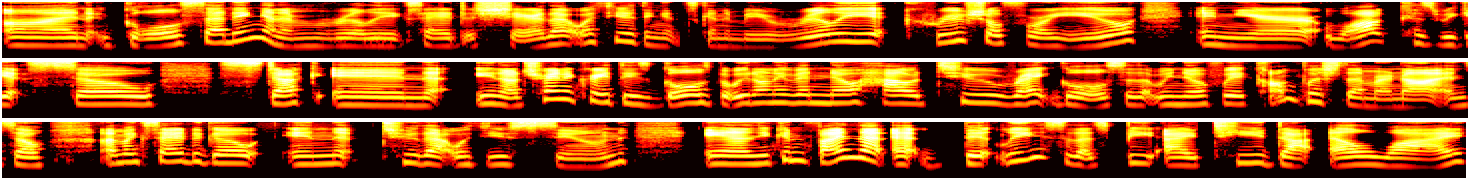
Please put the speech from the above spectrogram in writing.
on goal setting, and I'm really excited to share that with you. I think it's going to be really crucial for you in your walk because we get so stuck in, you know, trying to create these goals, but we don't even know how to write goals so that we know if we accomplished them or not. And so I'm excited to go into that with you soon. And you can find that at bit.ly, so that's bit.ly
